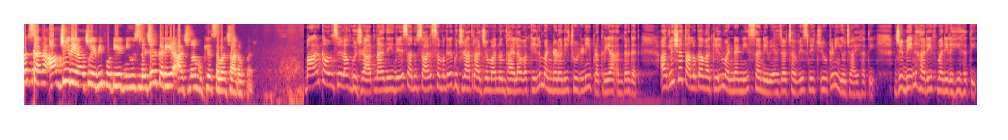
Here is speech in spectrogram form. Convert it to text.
રહ્યા છો એબી ફોર્ટી ન્યૂઝ. નજર કરીએ આજના મુખ્ય સમાચારો પર. બાર કાઉન્સિલ ઓફ ગુજરાતના નિર્દેશ અનુસાર સમગ્ર ગુજરાત રાજ્યમાં નોંધાયેલા વકીલ મંડળોની ચૂંટણી પ્રક્રિયા અંતર્ગત અંકલેશ્વર તાલુકા વકીલ મંડળની સને બે હજાર છવ્વીસની ચૂંટણી યોજાઈ હતી, જે બિનહરીફ બની રહી હતી.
